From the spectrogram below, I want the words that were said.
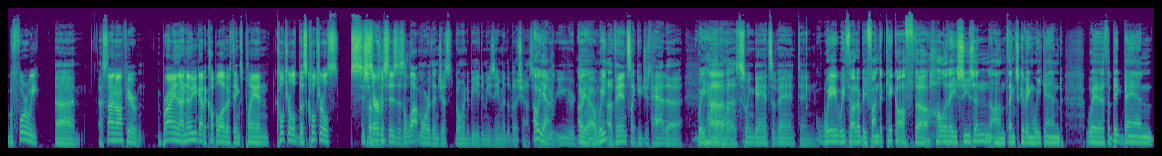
before we uh, uh, sign off here, Brian, I know you got a couple other things planned. Cultural this cultural s- services. is a lot more than just going to be the museum at the Bush House. Oh, You know, yeah. you, you're Oh, doing yeah. We- events like you just had a We had uh, a- the swing dance event and we we thought it'd be fun to kick off the holiday season on Thanksgiving weekend with a big band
